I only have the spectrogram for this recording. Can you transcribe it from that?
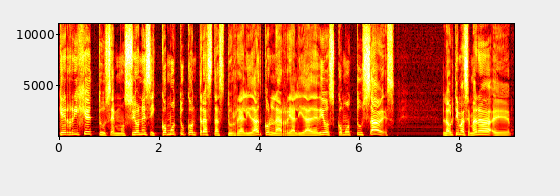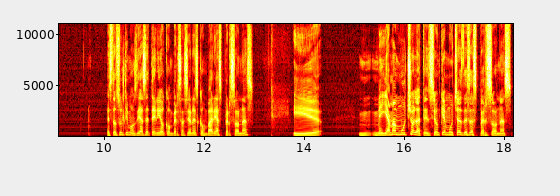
¿Qué rige tus emociones y cómo tú contrastas tu realidad con la realidad de Dios? ¿Cómo tú sabes? La última semana, eh, estos últimos días he tenido conversaciones con varias personas y me llama mucho la atención que muchas de esas personas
